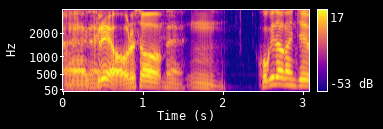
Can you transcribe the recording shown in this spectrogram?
에, 네. 그래요. 그래서 네. 음, 거기다가 이제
